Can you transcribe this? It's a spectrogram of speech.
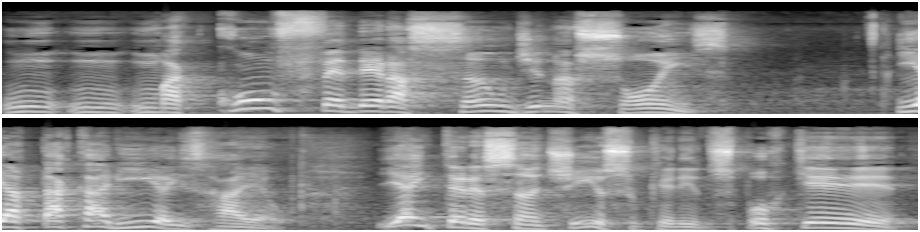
um, um, uma confederação de nações e atacaria Israel. E é interessante isso, queridos, porque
